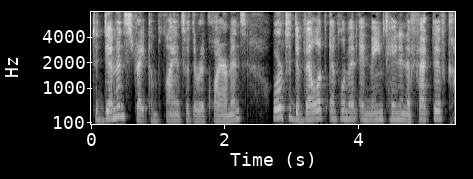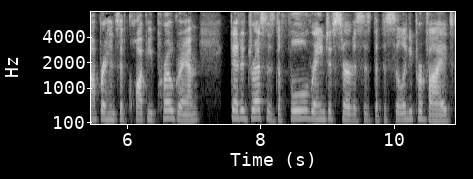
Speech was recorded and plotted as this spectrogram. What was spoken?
to demonstrate compliance with the requirements, or to develop, implement, and maintain an effective, comprehensive QAPI program that addresses the full range of services the facility provides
